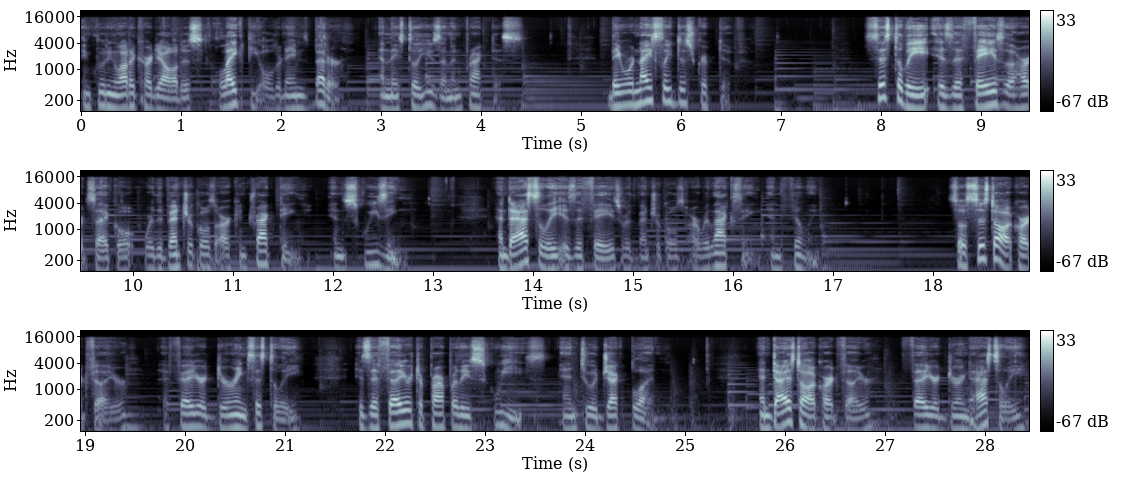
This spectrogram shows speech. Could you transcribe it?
including a lot of cardiologists, like the older names better, and they still use them in practice. They were nicely descriptive. Systole is a phase of the heart cycle where the ventricles are contracting and squeezing, and diastole is a phase where the ventricles are relaxing and filling. So, systolic heart failure, a failure during systole, is a failure to properly squeeze and to eject blood. And diastolic heart failure, failure during diastole,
